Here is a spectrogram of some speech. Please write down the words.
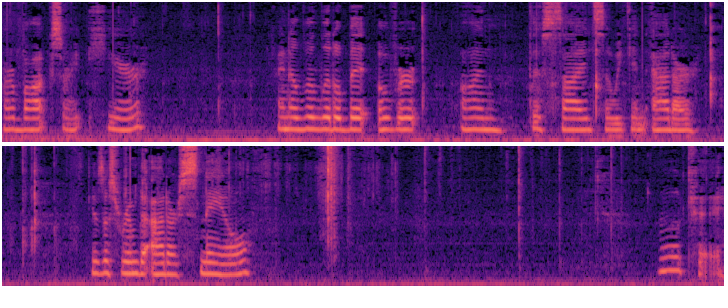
our box right here. Kind of a little bit over on this side so we can add our, gives us room to add our snail. Okay.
